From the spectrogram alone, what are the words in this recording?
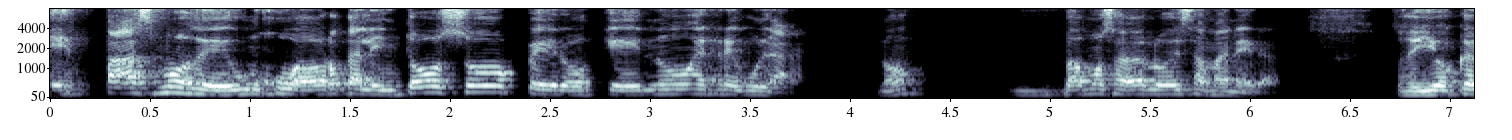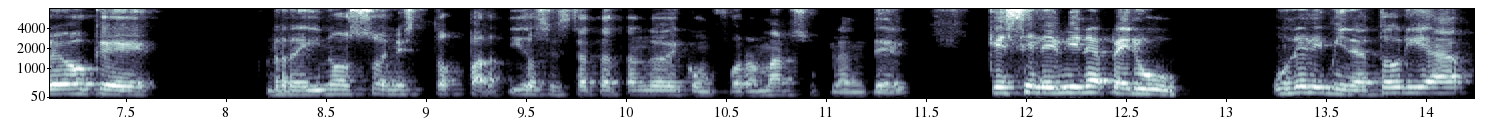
espasmos de un jugador talentoso, pero que no es regular. ¿no? Vamos a verlo de esa manera. Entonces yo creo que Reynoso en estos partidos está tratando de conformar su plantel. ¿Qué se le viene a Perú? Una eliminatoria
